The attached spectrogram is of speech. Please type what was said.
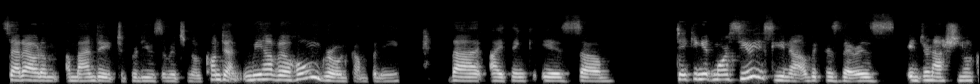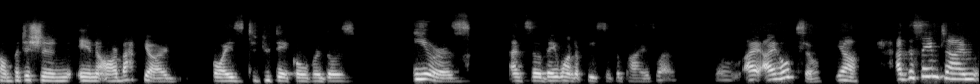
set out a, a mandate to produce original content. We have a homegrown company that I think is um, taking it more seriously now because there is international competition in our backyard poised to, to take over those ears. And so they want a piece of the pie as well. So I, I hope so. Yeah. At the same time,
